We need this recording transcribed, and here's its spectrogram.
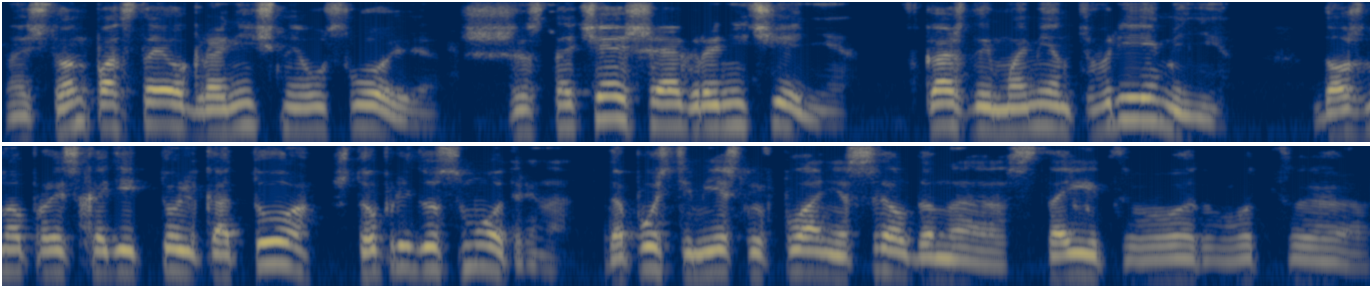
Значит, он поставил граничные условия, жесточайшие ограничения. В каждый момент времени должно происходить только то, что предусмотрено. Допустим, если в плане Селдона стоит вот, вот э,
